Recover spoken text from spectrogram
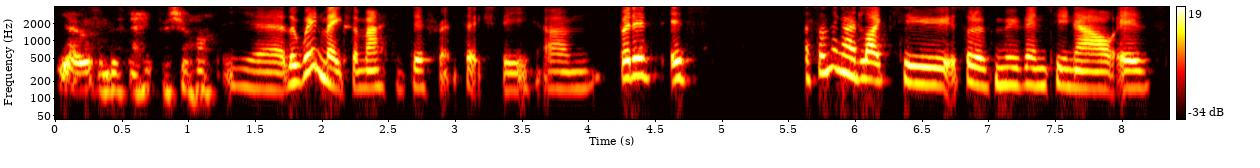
yeah, it was a mistake for sure. Yeah, the wind makes a massive difference actually. Um, but it's it's something I'd like to sort of move into now is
